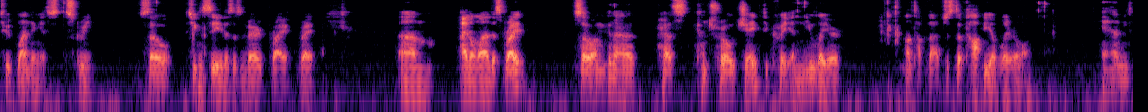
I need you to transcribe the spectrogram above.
to blending is screen. So as you can see, this is very bright, right? Um, I don't want this bright, so I'm gonna press Control J to create a new layer on top of that, just a copy of layer one. And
